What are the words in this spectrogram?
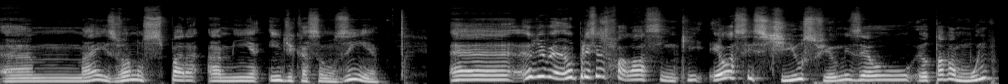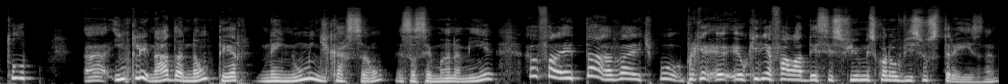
Um, mas vamos para a minha indicaçãozinha. É, eu, eu, preciso falar assim que eu assisti os filmes, eu, eu tava muito uh, inclinado a não ter nenhuma indicação essa semana minha. Eu falei, tá, vai, tipo. Porque eu, eu queria falar desses filmes quando eu visse os três, né?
